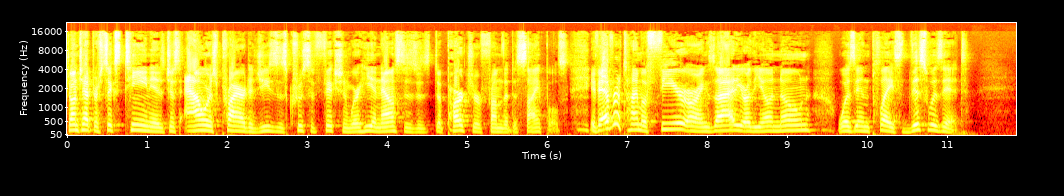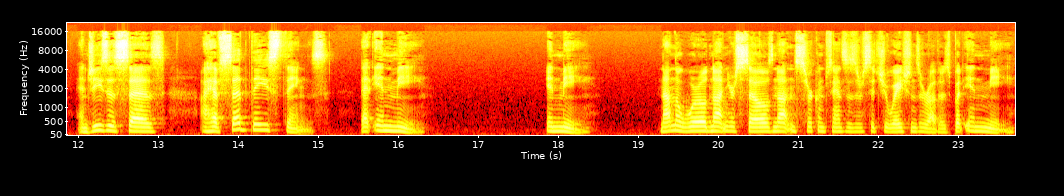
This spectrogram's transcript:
John chapter 16 is just hours prior to Jesus' crucifixion, where he announces his departure from the disciples. If ever a time of fear or anxiety or the unknown was in place, this was it. And Jesus says, I have said these things that in me, in me, not in the world, not in yourselves, not in circumstances or situations or others, but in me,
